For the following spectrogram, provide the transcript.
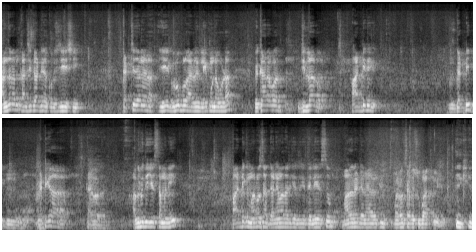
అందరం కలిసికట్టుగా కృషి చేసి ఖచ్చితంగా ఏ గ్రూపులు అనేది లేకుండా కూడా వికారాబాద్ జిల్లాలో పార్టీని గట్టి గట్టిగా అభివృద్ధి చేస్తామని పార్టీకి మరోసారి ధన్యవాదాలు తెలియజేస్తూ మాధవరెడ్డి గారికి మరోసారి శుభాకాంక్షలు. Thank you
